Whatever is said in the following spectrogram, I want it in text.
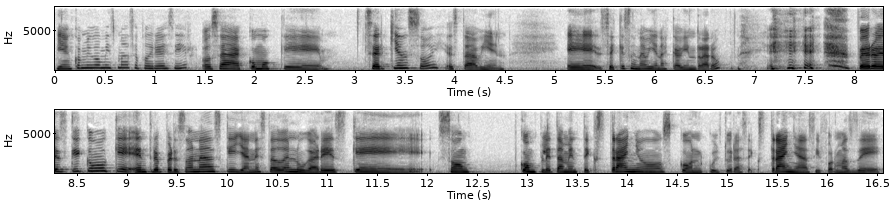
bien conmigo misma, se podría decir. O sea, como que ser quien soy está bien. Eh, sé que suena bien acá, bien raro, pero es que como que entre personas que ya han estado en lugares que son completamente extraños, con culturas extrañas y formas de,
